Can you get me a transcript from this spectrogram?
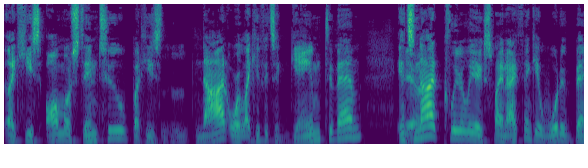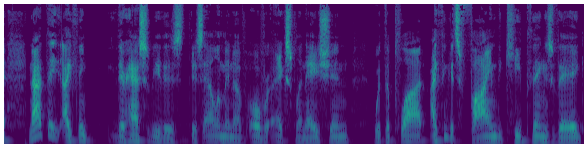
like he's almost into, but he's Mhm. not, or like if it's a game to them. It's Yeah. not clearly explained. I think it would have been not that I think there has to be this this element of over explanation with the plot. I think it's fine to keep things vague,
